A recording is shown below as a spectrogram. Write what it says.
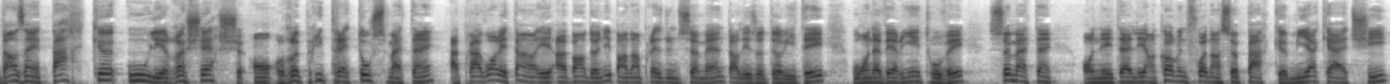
dans un parc où les recherches ont repris très tôt ce matin, après avoir été abandonnés pendant presque une semaine par les autorités, où on n'avait rien trouvé. Ce matin, on est allé encore une fois dans ce parc Miyakachi.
